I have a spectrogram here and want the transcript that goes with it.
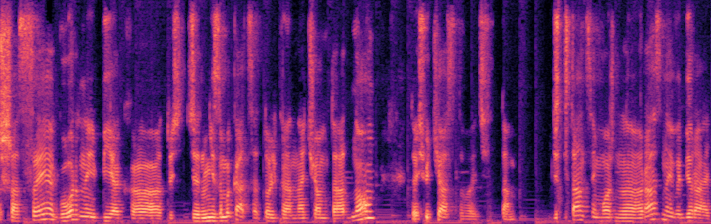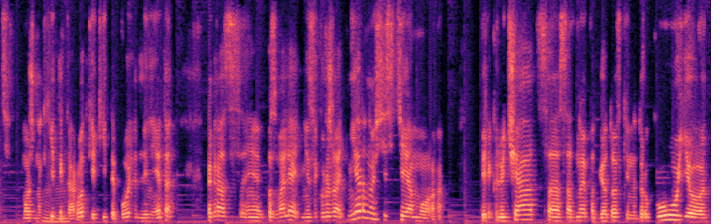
шоссе, горный бег, э, то есть не замыкаться только на чем-то одном, то есть участвовать там дистанции можно разные выбирать, можно mm-hmm. какие-то короткие, какие-то более длинные. Это как раз э, позволяет не загружать нервную систему, переключаться с одной подготовки на другую,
